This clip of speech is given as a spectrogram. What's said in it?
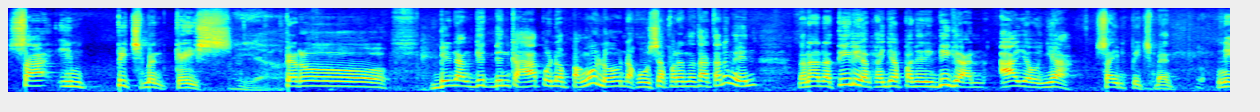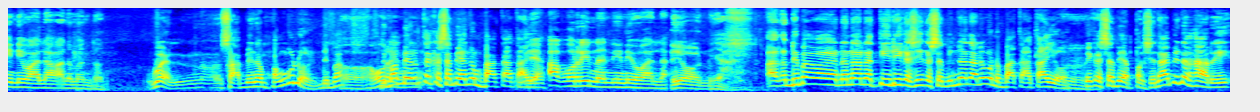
sa impeachment case. Pero binanggit din kahapon ng Pangulo na kung siya pa rin natatanungin, nananatili ang kanyang paninindigan, ayaw niya sa impeachment. Niniwala ka naman doon. Well, sabi ng Pangulo, di ba? Oo, ako di ba rin. meron tayong kasabihan ng bata tayo? Hindi, ako rin naniniwala. Ayun. Yan. Ah, di ba nananatili kasi kasabihan na, alam mo, na bata tayo. May kasabihan, pag sinabi ng hari,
